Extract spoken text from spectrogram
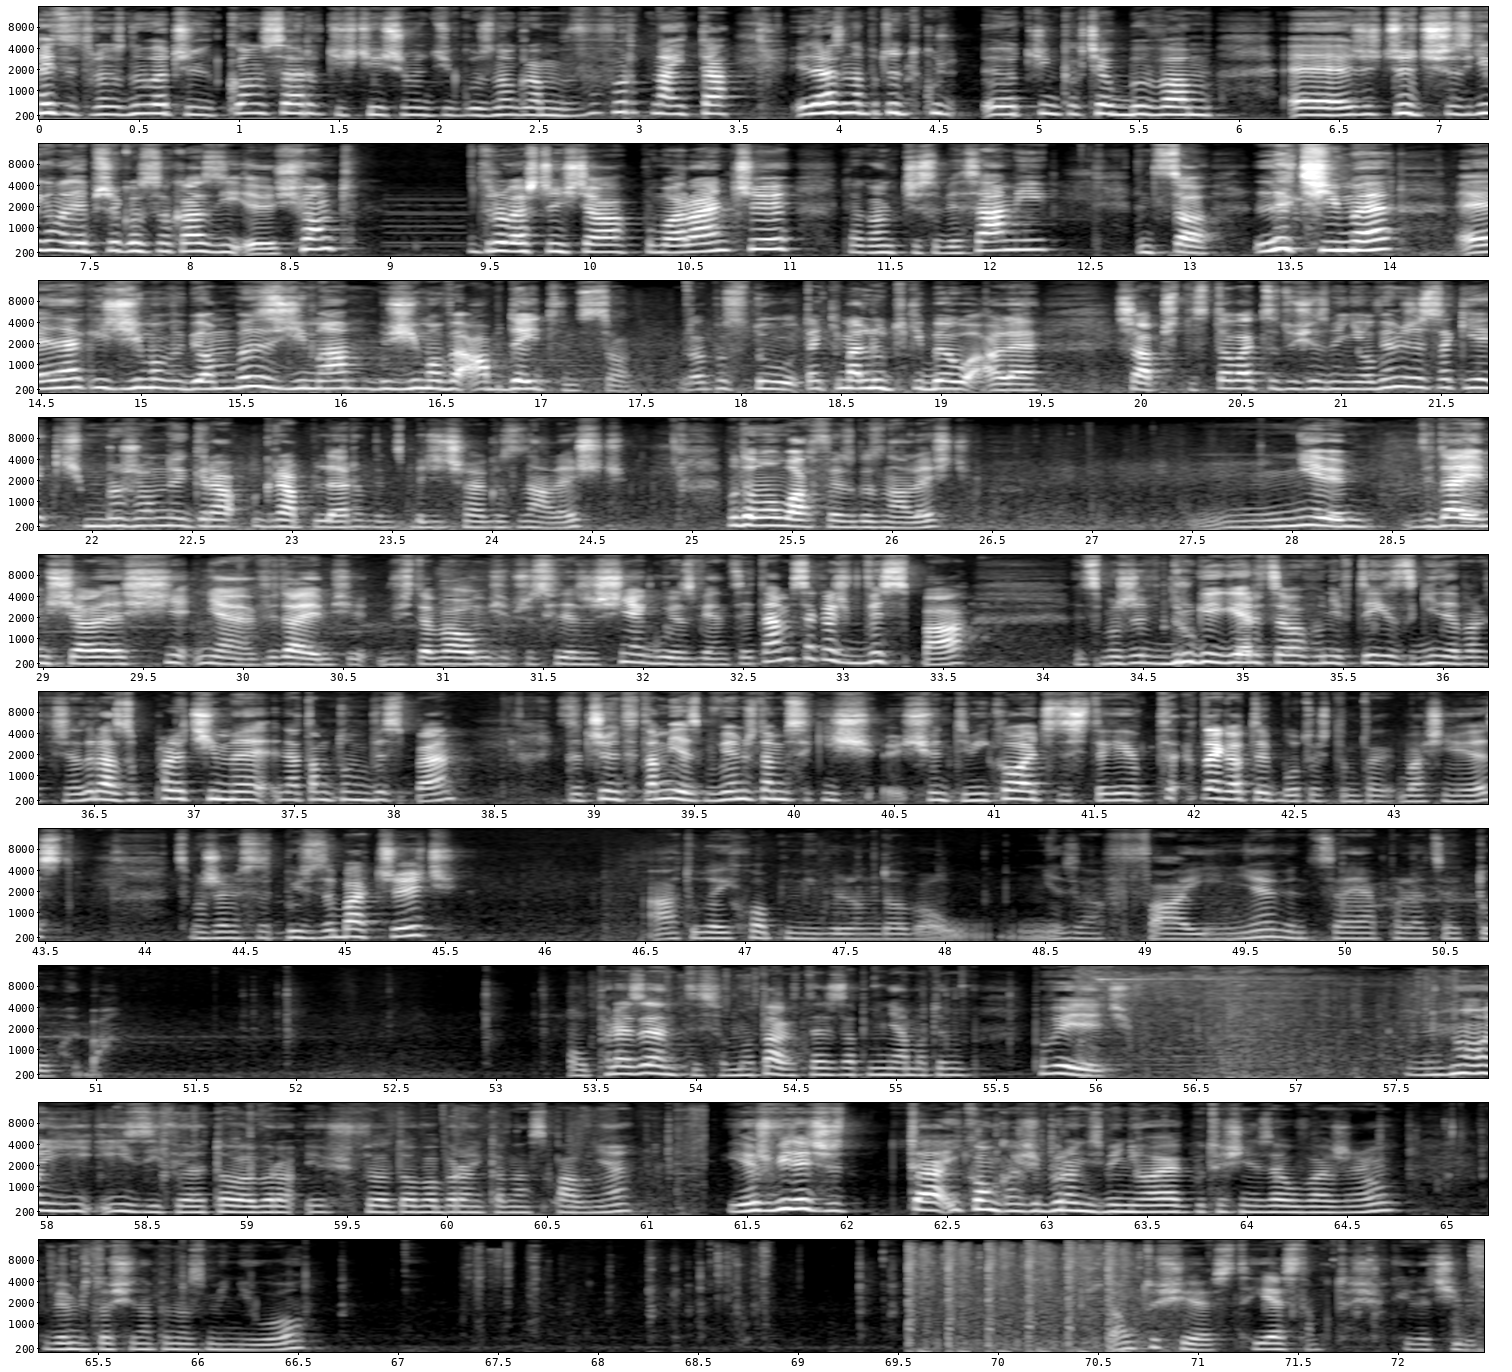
Hej, znowu, czyli Konsar. W dzisiejszym odcinku znowu gramy w Fortnite'a. I teraz na początku e, odcinka chciałbym Wam e, życzyć wszystkiego najlepszego z okazji e, świąt. Zdrowia, szczęścia, pomarańczy. To kończcie sobie sami. Więc co, lecimy e, na jakiś zimowy biom, bez zima, zimowy update, więc co. No po prostu taki malutki był, ale trzeba przetestować, co tu się zmieniło. Wiem, że jest taki jakiś mrożony gra grappler, więc będzie trzeba go znaleźć. Podobno łatwo jest go znaleźć. Nie wiem, wydaje mi się, ale nie, wydaje mi się, wydawało mi się przez chwilę, że śniegu jest więcej. Tam jest jakaś wyspa, więc może w drugiej gierce, a pewnie w tej zginę praktycznie od razu. Polecimy na tamtą wyspę. Zobaczymy, co tam jest, bo wiem, że tam jest jakiś święty Mikołaj, czy coś takiego, te, tego typu, coś tam tak właśnie jest. Co możemy sobie pójść zobaczyć. A tutaj chłop mi wylądował nie za fajnie, więc ja polecę tu chyba. O, prezenty są, no tak, też zapomniałam o tym powiedzieć. No i easy, fioletowa, już fioletowa brońka na spawnie. Już widać, że ta ikonka się broni zmieniła, jakby ktoś nie zauważył. Wiem, że to się na pewno zmieniło. Czy tam ktoś jest? Jest tam ktoś, okej, lecimy.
